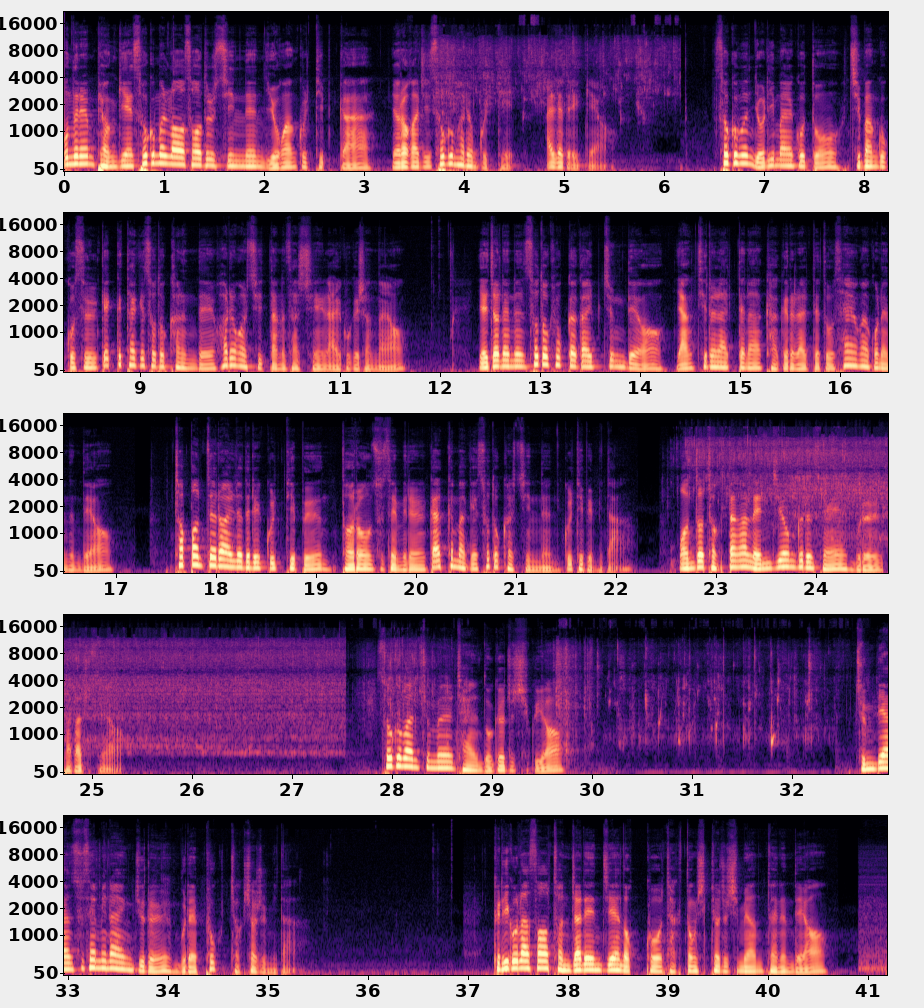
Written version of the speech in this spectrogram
오늘은 변기에 소금을 넣어서 얻을 수 있는 용한 꿀팁과 여러가지 소금 활용 꿀팁 알려드릴게요. 소금은 요리 말고도 집안 곳곳을 깨끗하게 소독하는데 활용할 수 있다는 사실 알고 계셨나요? 예전에는 소독 효과가 입증되어 양치를 할 때나 가글을 할 때도 사용하곤 했는데요. 첫 번째로 알려드릴 꿀팁은 더러운 수세미를 깔끔하게 소독할 수 있는 꿀팁입니다. 먼저 적당한 렌즈용 그릇에 물을 받아주세요. 소금 한 줌을 잘 녹여주시고요. 준비한 수세미나 행주를 물에 푹 적셔줍니다. 그리고 나서 전자레인지에 넣고 작동시켜 주시면 되는데요.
